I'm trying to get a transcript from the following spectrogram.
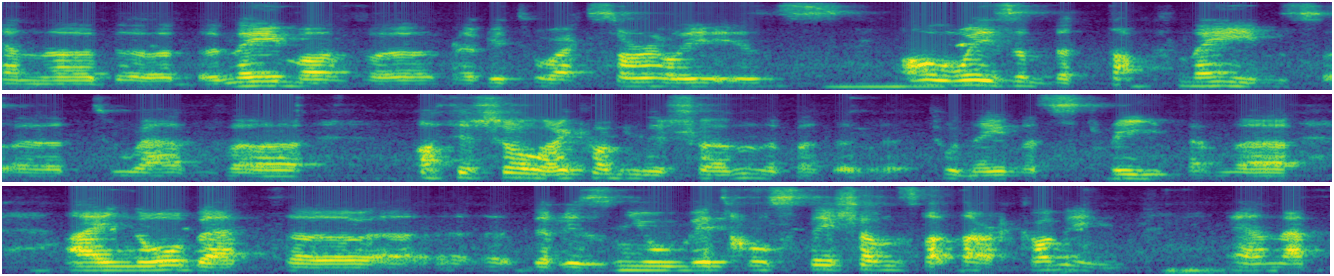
And uh, the, the name of uh, Earley is always in the top names uh, to have uh, official recognition, but, uh, to name a street. And I know that there is new metro stations that are coming and at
